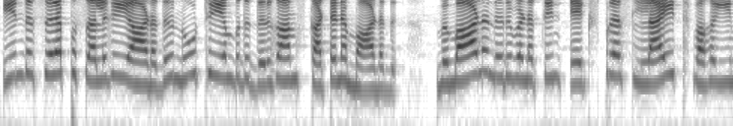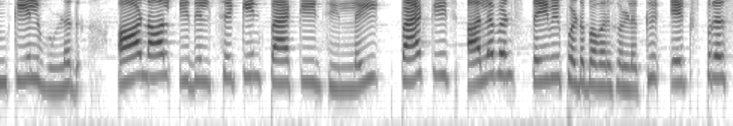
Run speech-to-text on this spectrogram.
இந்த சிறப்பு சலுகையானது நூற்றி எண்பது திர்ஹாம்ஸ் கட்டணமானது. விமான நிறுவனத்தின் எக்ஸ்பிரஸ் லைட் வகையின் கீழ் உள்ளது. ஆனால் இதில் செக் இன் பேக்கேஜ் இல்லை. பேக்கேஜ் அலவன்ஸ் தேவைப்படுபவர்களுக்கு எக்ஸ்பிரஸ்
